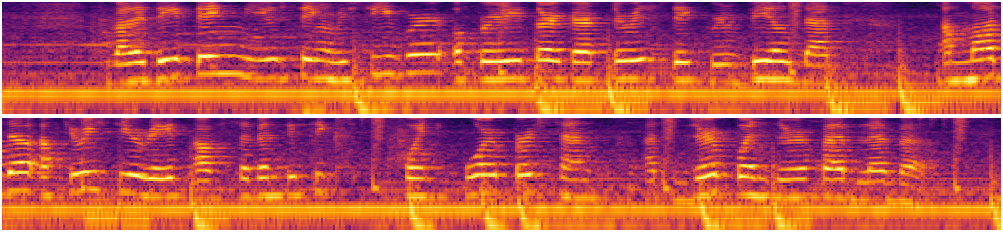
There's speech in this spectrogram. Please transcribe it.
Validating using receiver operator characteristic revealed that a model accuracy rate of 76.4% at 0.05 level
